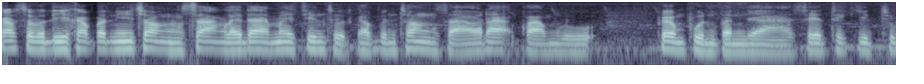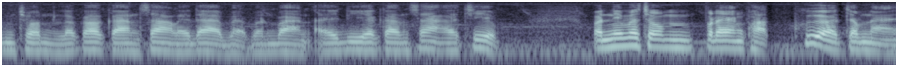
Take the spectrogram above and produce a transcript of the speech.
ครับสวัสดีครับวันนี้ช่องสร้างรายได้ไม่สิ้นสุดครับเป็นช่องสาระความรู้เพิ่มพูนปัญญา เศรษฐกิจชุมชน แล้วก็การสร้างรายได้แบบบ้านๆไอเดียการสร้างอาชีพ วันนี้มาชมแปลงผักเพื่อจำหน่าย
